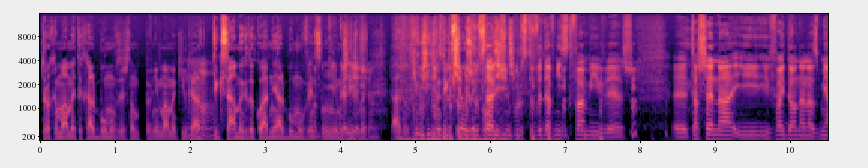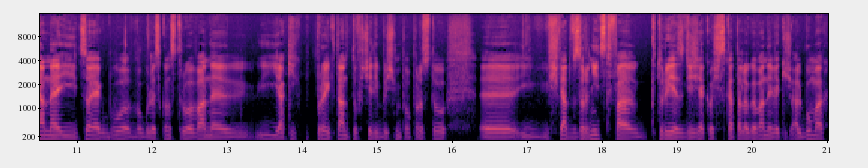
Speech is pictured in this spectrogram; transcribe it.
Trochę mamy tych albumów, zresztą pewnie mamy kilka No. tych samych dokładnie albumów, więc Albo nie musieliśmy, albo nie musieliśmy tych książek rzucaliśmy po prostu wydawnictwami, wiesz, y, Taszena i, i Fajdona na zmianę i co jak było w ogóle skonstruowane i jakich projektantów chcielibyśmy po prostu y, i świat wzornictwa, który jest gdzieś jakoś skatalogowany w jakichś albumach,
